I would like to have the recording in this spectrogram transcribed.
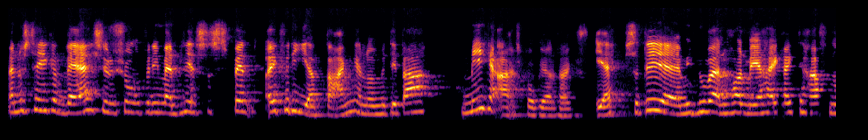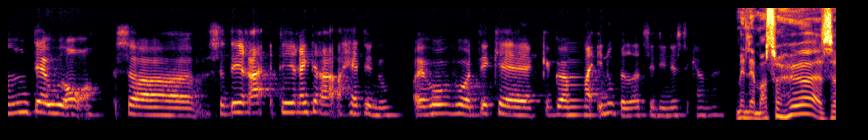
Man har lyst til ikke at være i situationen, fordi man bliver så spændt. Og ikke fordi jeg er bange eller noget, men det er bare mega angstprovokerende faktisk. Ja, så det er mit nuværende hold, men jeg har ikke rigtig haft nogen derudover. Så, så det, er, det er rigtig rart at have det nu. Og jeg håber på, at det kan, kan gøre mig endnu bedre til de næste kampe. Men lad mig så høre, altså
